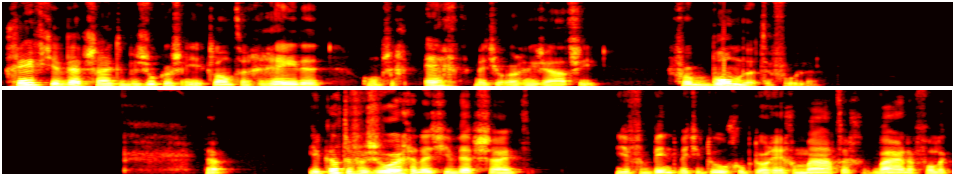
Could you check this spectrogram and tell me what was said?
Geef je website de bezoekers en je klanten reden om zich echt met je organisatie verbonden te voelen. Nou, je kan ervoor zorgen dat je website je verbindt met je doelgroep door regelmatig waardevolle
